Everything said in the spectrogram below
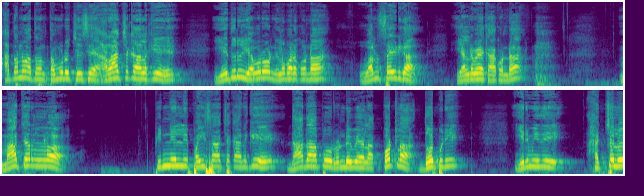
అతను అతని తమ్ముడు చేసే అరాచకాలకి ఎదురు ఎవరో నిలబడకుండా వన్ సైడ్గా వెళ్ళడమే కాకుండా మాచర్లలో పిన్నెల్లి పైశాచకానికి దాదాపు రెండు వేల కోట్ల దోపిడీ ఎనిమిది హత్యలు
